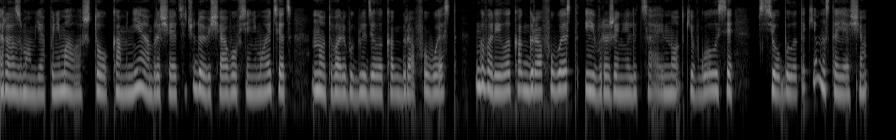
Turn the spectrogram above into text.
Разумом я понимала, что ко мне обращается чудовище, а вовсе не мой отец, но тварь выглядела как граф Уэст, говорила как граф Уэст, и выражение лица, и нотки в голосе — все было таким настоящим.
